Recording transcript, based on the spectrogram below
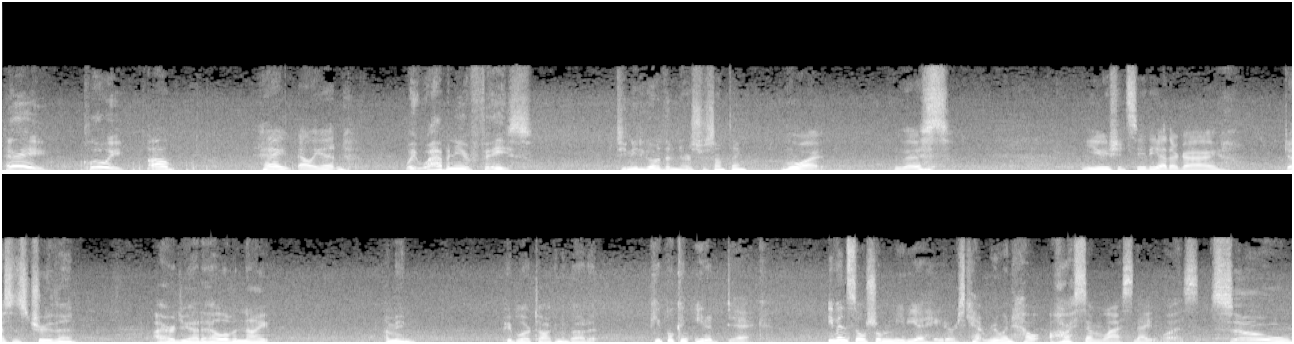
Hey, Chloe. Oh, hey, Elliot. Wait, what happened to your face? Do you need to go to the nurse or something? What? This? You should see the other guy. Guess it's true then. I heard you had a hell of a night. I mean, people are talking about it. People can eat a dick. Even social media haters can't ruin how awesome last night was. So,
